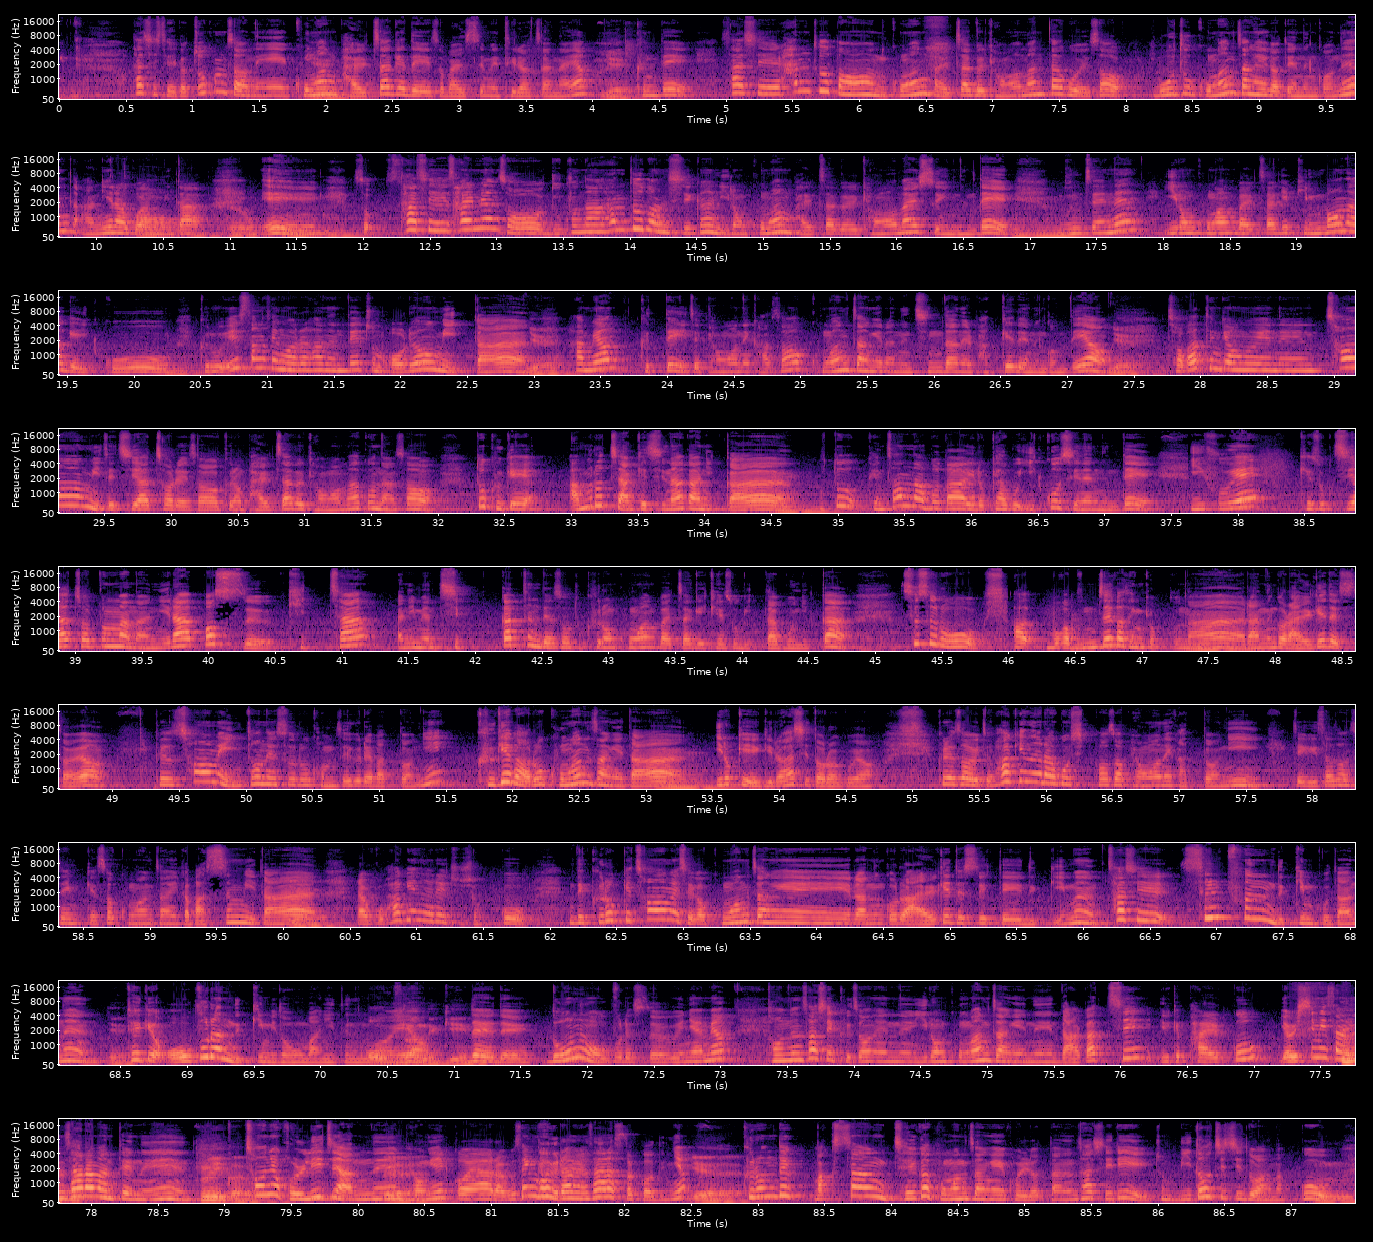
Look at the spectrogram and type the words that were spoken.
사실 제가 조금 전에 공황 예. 발작에 대해서 말씀을 드렸잖아요. 예. 근데 사실 한두 번 공황 발작을 경험한다고 해서 모두 공황 장애가 되는 거는 아니라고 합니다. 아, 그래요? 예, 음. 그래서 사실 살면서 누구나 한두 번씩은 이런 공황 발작을 경험할 수 있는데 음. 문제는 이런 공황 발작이 빈번하게 있고 음. 그리고 일상생활을 하는데 좀 어려움이 있다 예. 하면 그때 이제 병원에 가서 공황 장애라는 진단을 받게 되는 건데요. 예. 저 같은 경우에는 처음 이제 지하철에서 그런 발작을 경험하고 나서 또 그게 아무렇지 않게 지나가니까 음. 또 괜찮나 보다 이렇게 하고 잊고 지냈는데 이후에 계속 지하철뿐만 아니라 버스, 기차 아니면 집 같은 데서도 그런 공황 발작이 계속 있다 보니까 스스로 아 뭐가 문제가 생겼구나라는 걸 알게 됐어요. 그래서 처음에 인터넷으로 검색을 해봤더니 그게 바로 공황장애다 음. 이렇게 얘기를 하시더라고요. 그래서 이제 확인을 하고 싶어서 병원에 갔더니 이제 의사 선생님께서 공황장애가 맞습니다. 예. 라고 확인을 해주셨고 근데 그렇게 처음에 제가 공황장애라는 거를 알게 됐을 때의 느낌은 사실 슬픈 느낌보다는 예. 되게 억울한 느낌이 너무 많이 드는 억울한 거예요. 느낌? 네네 너무 억울했어요. 왜냐면 저는 사실 그 전에는 이런 공황장애는 나같이 이렇게 밝고 열심히 사는 사람한테는. 전혀 걸리지 않는 네. 병일 거야라고 생각을 하며 살았었거든요. 예. 그런데 막상 제가 공황장애에 걸렸다는 사실이 좀 믿어지지도 않았고 음.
